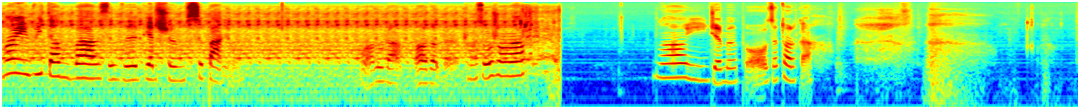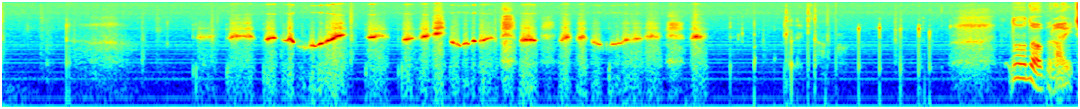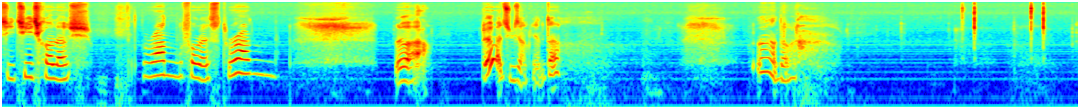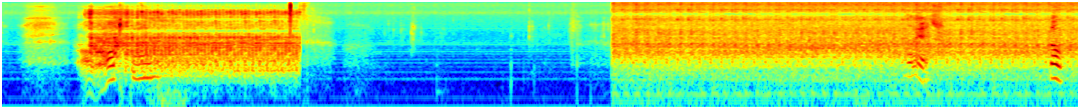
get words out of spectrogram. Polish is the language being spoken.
No i witam was w pierwszym sypaniu. O, rura. O, dobra. To złożona. No i idziemy po zatorka. No dobra, idź, idź, idź koleś. Run, Forest, run. A, a drzwi zamknięte. A, dobra. O, odpal. No jest. Go.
